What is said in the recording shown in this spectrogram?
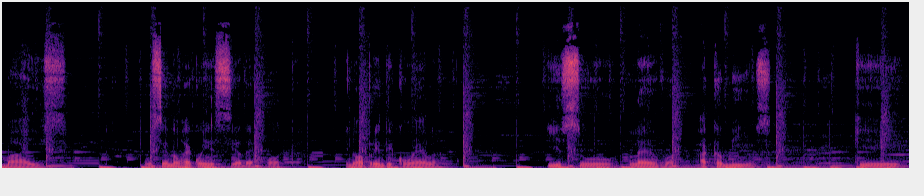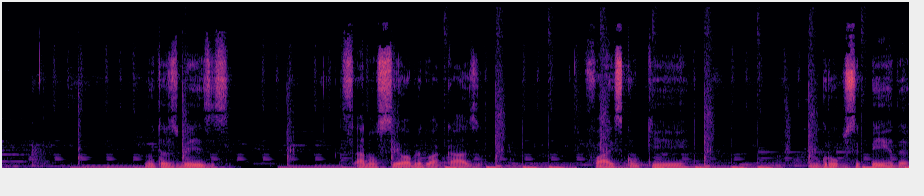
mas você não reconhecer a derrota e não aprender com ela, isso leva a caminhos que muitas vezes, a não ser obra do acaso, faz com que um grupo se perda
